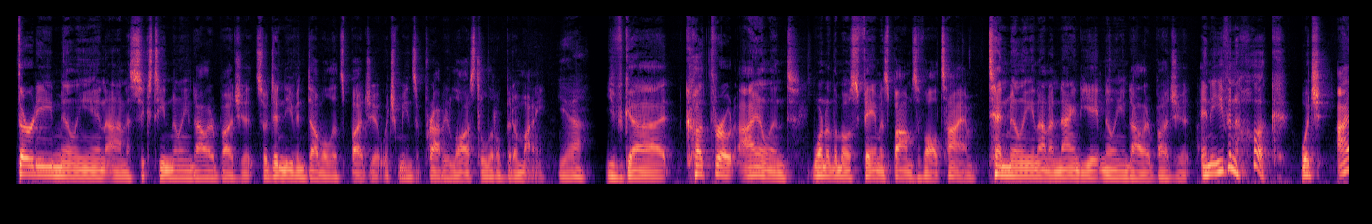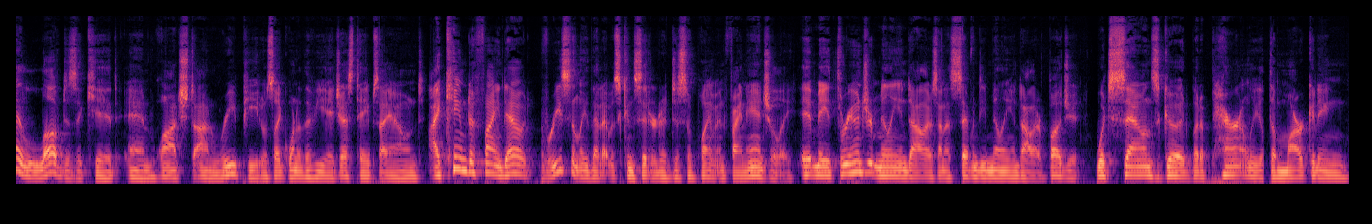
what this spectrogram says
30 million on a 16 million dollar budget, so it didn't even double its budget, which means it probably lost a little bit of money. Yeah. You've got Cutthroat Island, one of the most famous bombs of all time, 10 million on a 98 million dollar budget. And even Hook, which I loved as a kid and watched on repeat, it was like one of the VHS tapes I owned. I came to find out recently that it was considered a disappointment financially. It made 300 million dollars on a 70 million dollar budget, which sounds good, but apparently the marketing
